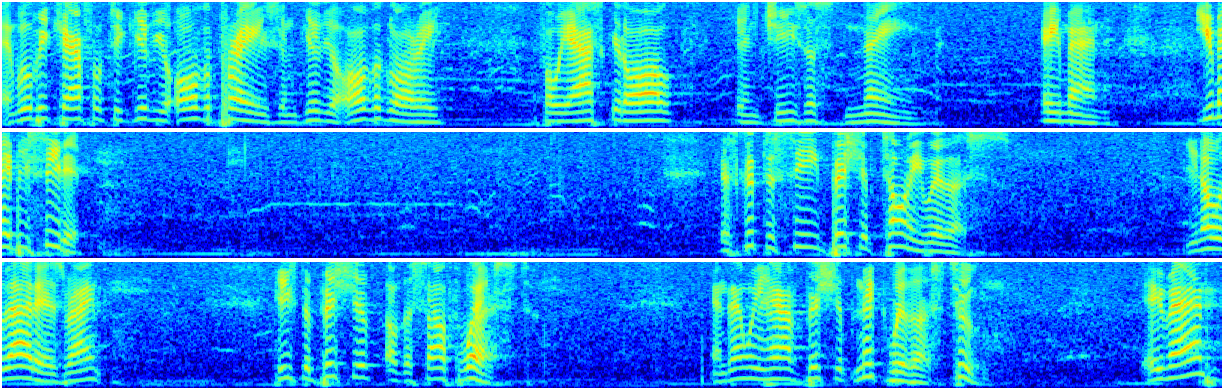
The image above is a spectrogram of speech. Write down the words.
And we'll be careful to give you all the praise and give you all the glory, for we ask it all in Jesus' name. Amen. You may be seated. It's good to see Bishop Tony with us. You know who that is, right? He's the Bishop of the Southwest. And then we have Bishop Nick with us, too. Amen.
